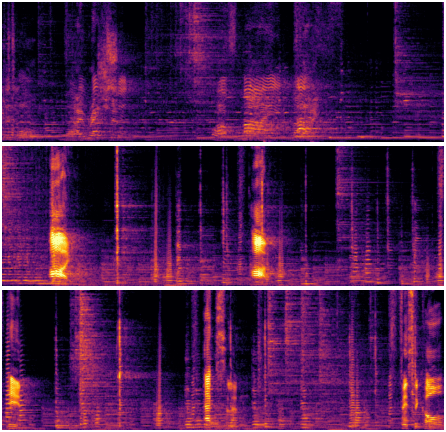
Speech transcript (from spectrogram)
inevitable direction of my life. I. Am in excellent. Physical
